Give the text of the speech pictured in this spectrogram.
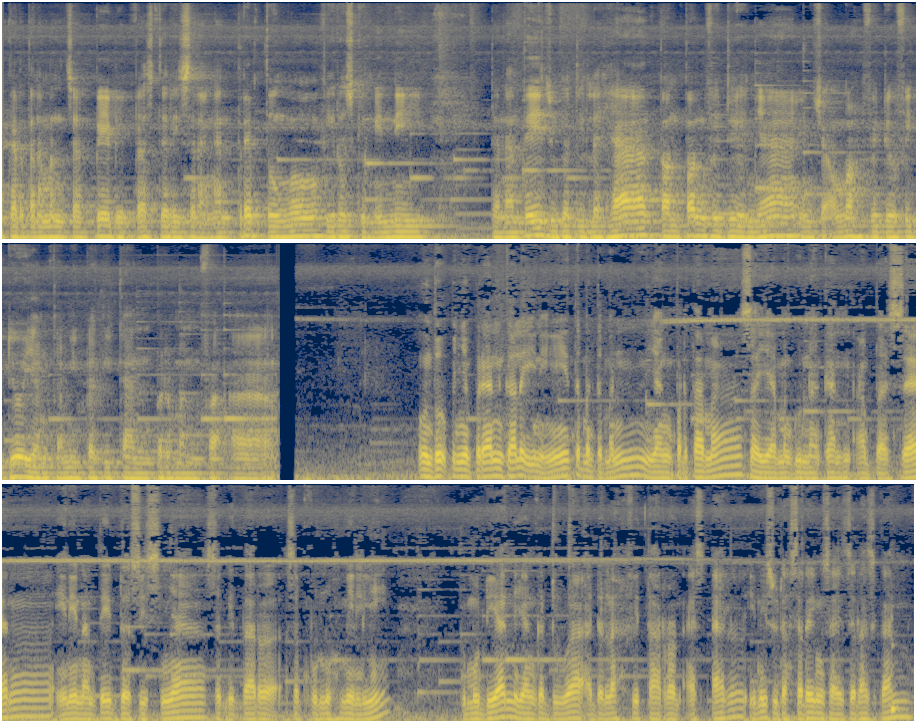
agar tanaman cabai bebas dari serangan trip tungo virus gemini. Dan nanti juga dilihat tonton videonya insya Allah video-video yang kami bagikan bermanfaat untuk penyebaran kali ini teman-teman yang pertama saya menggunakan abasel ini nanti dosisnya sekitar 10 mili. Kemudian yang kedua adalah Vitaron SL ini sudah sering saya jelaskan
